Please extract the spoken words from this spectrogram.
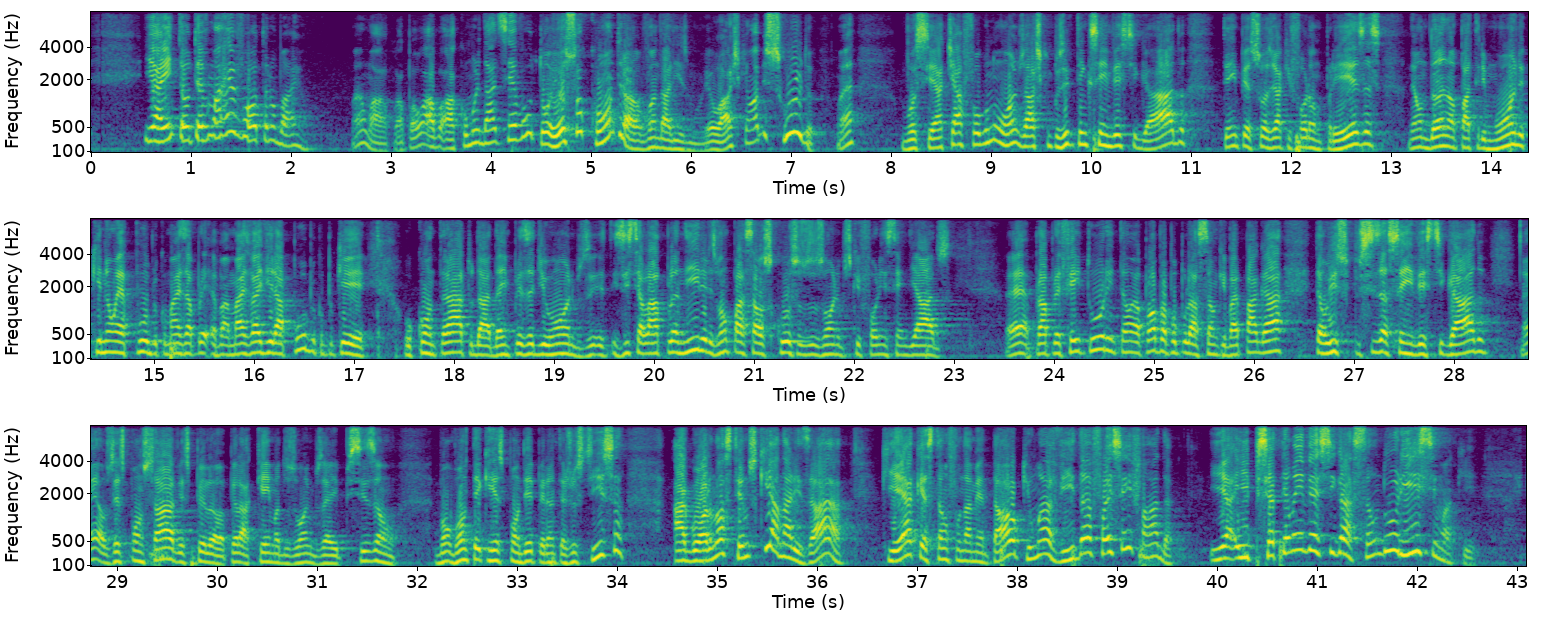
E aí então teve uma revolta no bairro. Uma, a, a, comunidade se revoltou. Eu sou contra o vandalismo. Eu acho que é um absurdo. Não é? Você atear fogo no ônibus. Acho que inclusive tem que ser investigado. Tem pessoas já que foram presas, né, um dano ao patrimônio que não é público, mas, mas vai virar público porque o contrato da, da empresa de ônibus, existe lá a planilha, eles vão passar os custos dos ônibus que foram incendiados. É, para a prefeitura, então é a própria população que vai pagar. Então isso precisa ser investigado. Né, os responsáveis pela, pela queima dos ônibus aí precisam vão, vão ter que responder perante a justiça. Agora nós temos que analisar que é a questão fundamental, que uma vida foi ceifada. E, e precisa ter uma investigação duríssima aqui.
